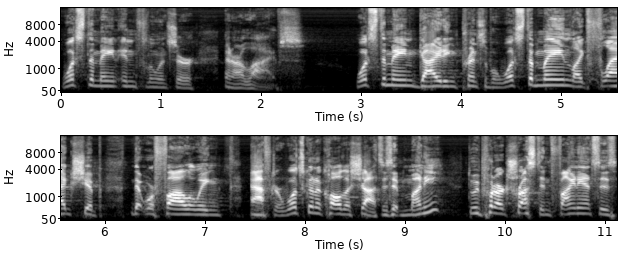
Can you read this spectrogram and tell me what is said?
What's the main influencer in our lives? What's the main guiding principle? What's the main like flagship that we're following after? What's going to call the shots? Is it money? Do we put our trust in finances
